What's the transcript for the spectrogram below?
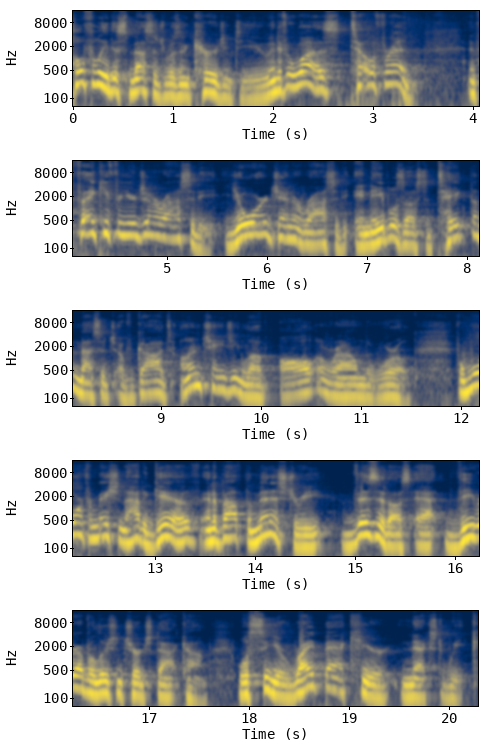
Hopefully, this message was encouraging to you, and if it was, tell a friend. And thank you for your generosity. Your generosity enables us to take the message of God's unchanging love all around the world. For more information on how to give and about the ministry, visit us at therevolutionchurch.com. We'll see you right back here next week.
